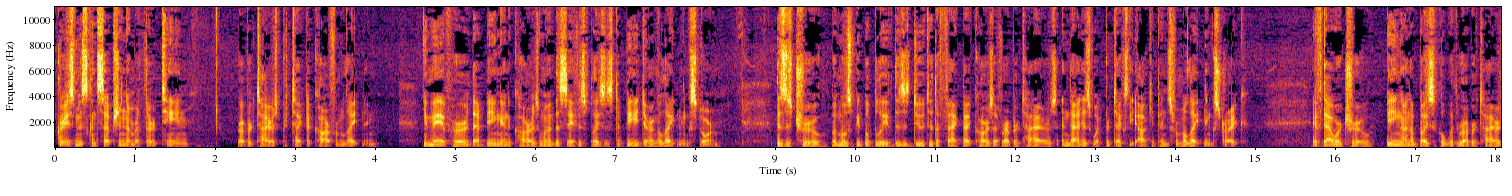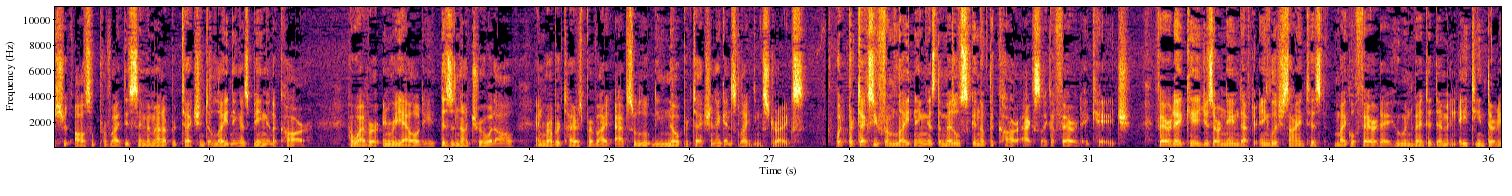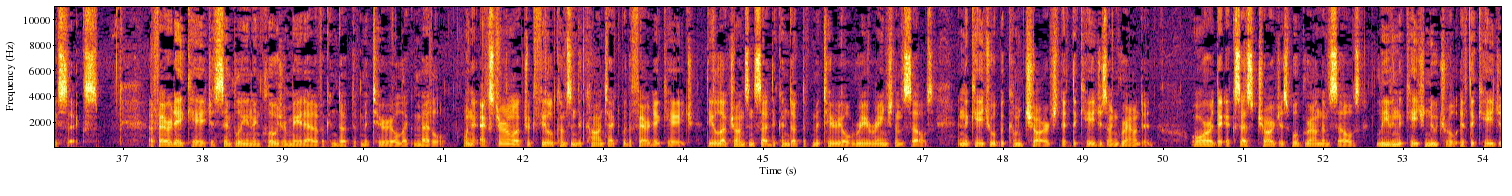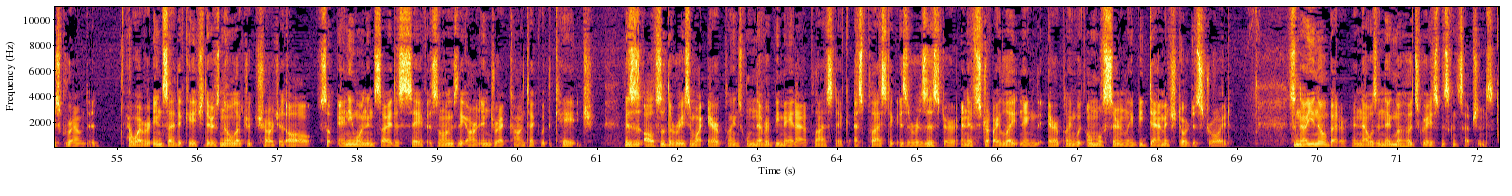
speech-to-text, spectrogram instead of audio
Gray's misconception number 13 Rubber tires protect a car from lightning. You may have heard that being in a car is one of the safest places to be during a lightning storm. This is true, but most people believe this is due to the fact that cars have rubber tires and that is what protects the occupants from a lightning strike. If that were true, being on a bicycle with rubber tires should also provide the same amount of protection to lightning as being in a car. However, in reality, this is not true at all, and rubber tires provide absolutely no protection against lightning strikes. What protects you from lightning is the metal skin of the car acts like a Faraday cage. Faraday cages are named after English scientist Michael Faraday, who invented them in 1836. A Faraday cage is simply an enclosure made out of a conductive material like metal. When an external electric field comes into contact with a Faraday cage, the electrons inside the conductive material rearrange themselves, and the cage will become charged if the cage is ungrounded, or the excess charges will ground themselves, leaving the cage neutral if the cage is grounded. However, inside the cage there is no electric charge at all, so anyone inside is safe as long as they aren't in direct contact with the cage. This is also the reason why airplanes will never be made out of plastic, as plastic is a resistor, and if struck by lightning, the airplane would almost certainly be damaged or destroyed. So now you know better, and that was Enigma Hood's greatest misconceptions.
